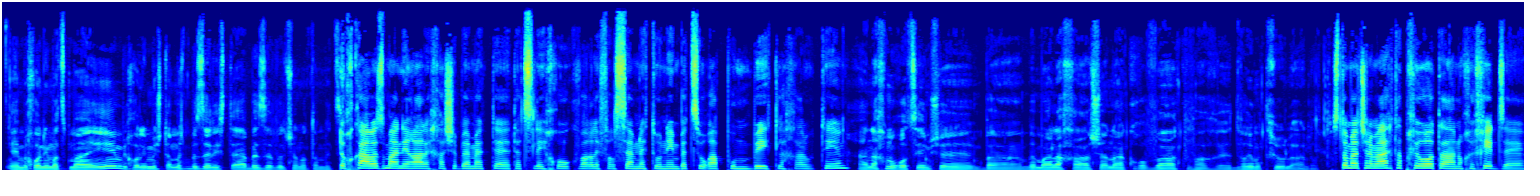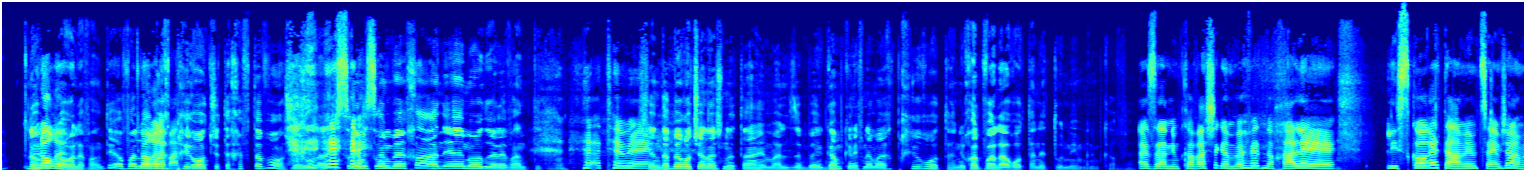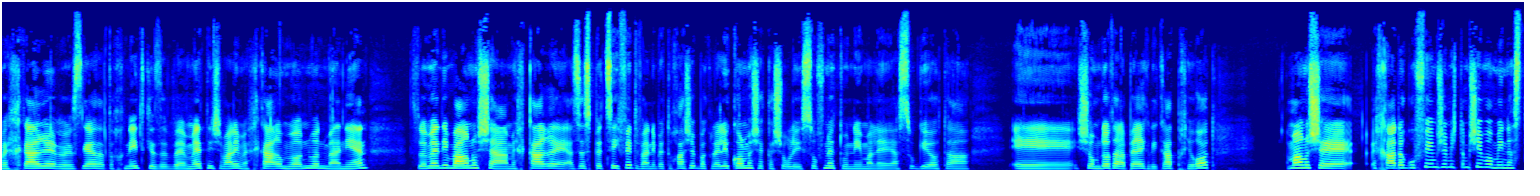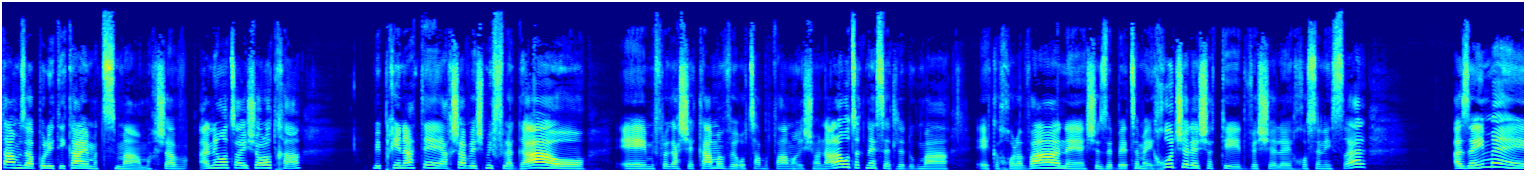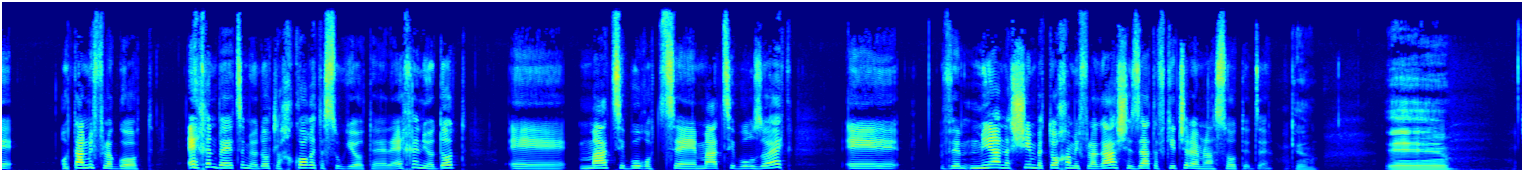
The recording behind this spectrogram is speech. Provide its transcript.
במכונים עצמאיים, יכולים להשתמש בזה, להסתייע בזה ולשנות את המציאות. תוך כמה זמן נראה לך שבאמת uh, תצליחו כבר לפרסם נתונים בצורה פומבית לחלוטין? אנחנו רוצים שבמהלך השנה הקרובה כבר uh, דברים יתחילו לעלות. זאת אומרת שלמערכת הבחירות הנוכחית זה לא, לא, לא רלוונטי, אבל לא למערכת. הבחירות שתכף תבוא, של 2021, יהיה מאוד רלוונטי כבר. אתם... אה, שנדבר עוד שנה-שנתיים על זה, גם כן לפני מערכת בחירות, אני אוכל כבר להראות את הנתונים, אני מקווה. אז אני מקווה שגם באמת נוכל אה, לזכור את הממצאים של המחקר אה, במסגרת התוכנית, כי זה באמת נשמע לי מחקר מאוד מאוד מעניין. אז באמת דיברנו שהמחקר אה, הזה ספציפית, ואני בטוחה שבכללי כל מה שקשור לאיסוף נתונים על אה, הסוגיות ה, שעומדות על הפרק לקראת בחירות, אמרנו שאחד הגופים שמשתמשים בו מן הסתם זה הפוליטיקאים עצמם. עכשיו, אני רוצה לשאול אותך, מבחינת, עכשיו יש מפלגה, או מפלגה שקמה ורוצה בפעם הראשונה לערוץ הכנסת, לדוגמה אה, כחול לבן, אה, שזה בעצם האיחוד של יש עתיד ושל אה, חוסן לישראל, אז האם אה, אותן מפלגות, איך הן בעצם יודעות לחקור את הסוגיות האלה? איך הן יודעות אה, מה הציבור רוצה, מה הציבור זועק, אה, ומי האנשים בתוך המפלגה שזה התפקיד שלהם לעשות את זה? כן. אה,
